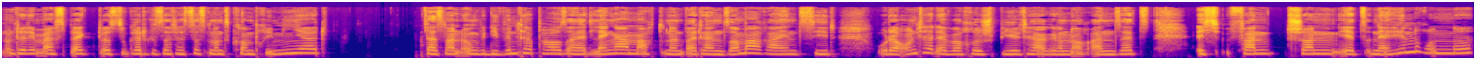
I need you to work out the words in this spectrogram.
unter dem Aspekt, was du gerade gesagt hast, dass man es komprimiert, dass man irgendwie die Winterpause halt länger macht und dann weiter in den Sommer reinzieht oder unter der Woche Spieltage dann auch ansetzt. Ich fand schon jetzt in der Hinrunde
